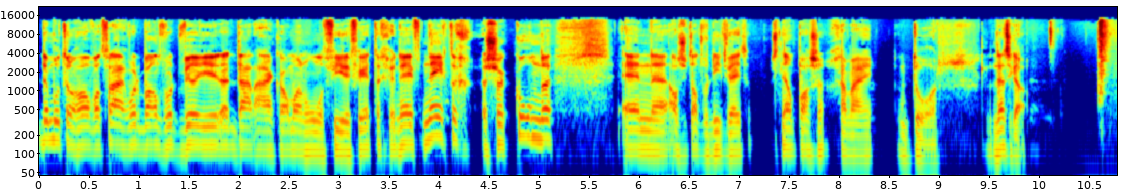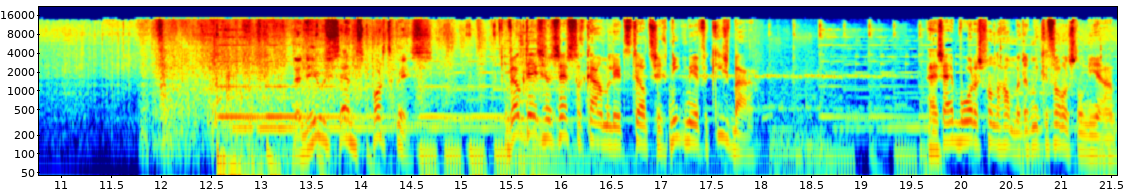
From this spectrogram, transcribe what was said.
er moeten nogal wat vragen worden beantwoord. Wil je daar aankomen aan 144? U heeft 90 seconden. En uh, als u het antwoord niet weet, snel passen, gaan wij door. Let's go. De Nieuws- en Sportquiz. Welk D66-Kamerlid stelt zich niet meer verkiesbaar? Hij zei Boris van der Ham, de microfoon stond niet aan.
